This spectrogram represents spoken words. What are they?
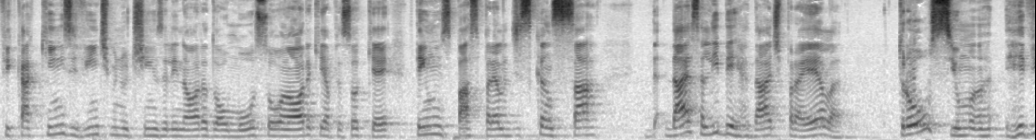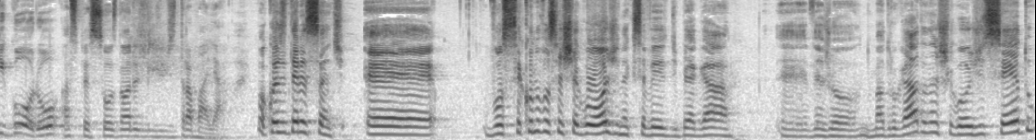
ficar 15, 20 minutinhos ali na hora do almoço ou na hora que a pessoa quer, tem um espaço para ela descansar, dar essa liberdade para ela trouxe uma revigorou as pessoas na hora de, de trabalhar. Uma coisa interessante, é, você quando você chegou hoje, né, que você veio de BH, é, viajou de madrugada, né, chegou hoje cedo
